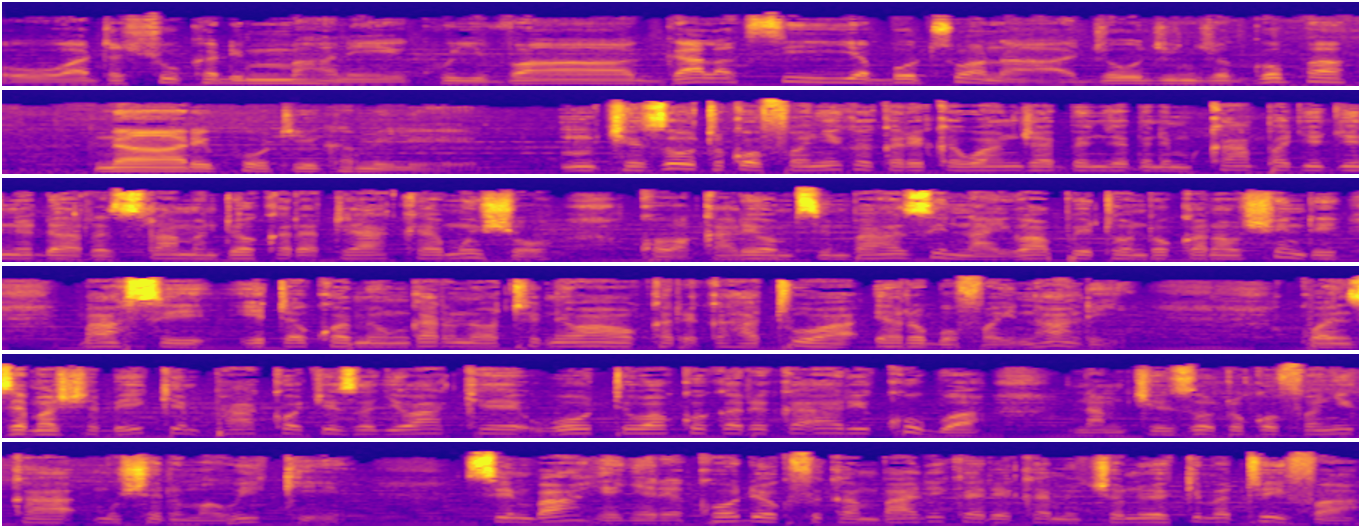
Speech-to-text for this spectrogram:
watashuka dimbani kuivaa Galaxy ya Botswana. Georgi Njogopa na ripoti kamili. Mchezo utakaofanyika katika uwanja wa Benjamin Mkapa jijini Dar es Salaam ndio karata yake ya mwisho kwa wakali wa Msimbazi, na iwapo itaondoka na ushindi, basi itakuwa imeungana na watani wao katika hatua ya robo fainali. Kuanzia mashabiki mpaka wachezaji wake wote wako katika ari kubwa na mchezo utakaofanyika mwishoni mwa wiki. Simba yenye rekodi ya kufika mbali katika michuano ya kimataifa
